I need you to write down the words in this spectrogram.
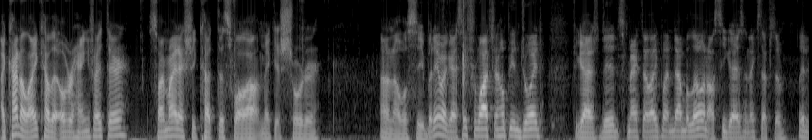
I kind of like how the overhangs right there. So I might actually cut this wall out and make it shorter. I don't know. We'll see. But anyway, guys, thanks for watching. I hope you enjoyed. If you guys did, smack that like button down below, and I'll see you guys in the next episode. Later.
